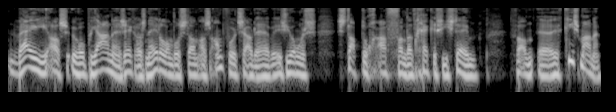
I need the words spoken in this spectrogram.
wij als Europeanen, en zeker als Nederlanders, dan als antwoord zouden hebben, is: jongens, stap toch af van dat gekke systeem van kiesmannen.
